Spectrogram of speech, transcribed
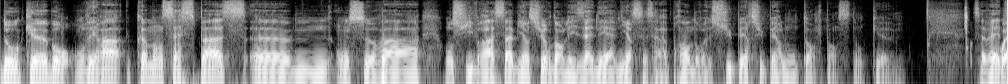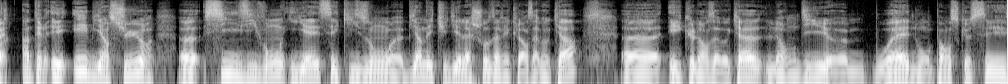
Donc euh, bon, on verra comment ça se passe. Euh, on sera, on suivra ça bien sûr dans les années à venir. Ça, ça va prendre super super longtemps, je pense. Donc euh, ça va être ouais. intéressant. Et, et, bien sûr, euh, s'ils y vont, y c'est qu'ils ont euh, bien étudié la chose avec leurs avocats euh, et que leurs avocats leur ont dit euh, ouais, nous on pense que c'est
